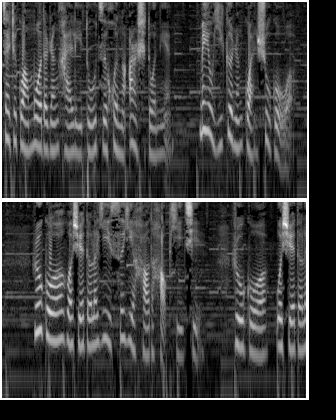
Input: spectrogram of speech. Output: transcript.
在这广漠的人海里，独自混了二十多年，没有一个人管束过我。如果我学得了一丝一毫的好脾气，如果我学得了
